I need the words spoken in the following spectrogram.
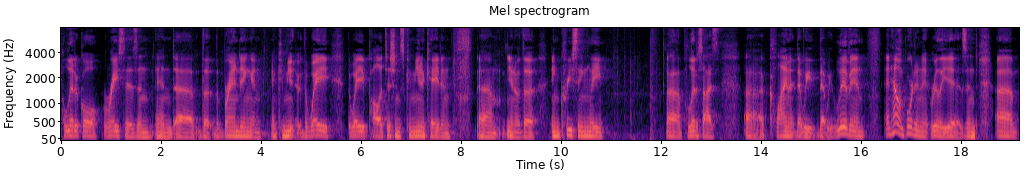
political races and and uh, the the branding and and commun- the way the way politicians communicate and um, you know the increasingly uh, politicized uh, climate that we that we live in, and how important it really is. And um,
